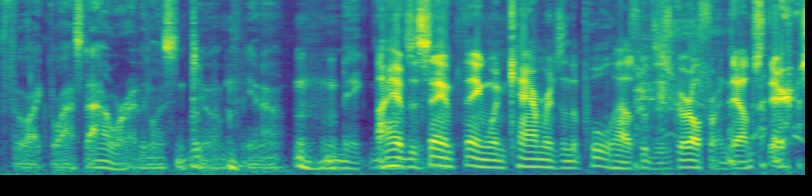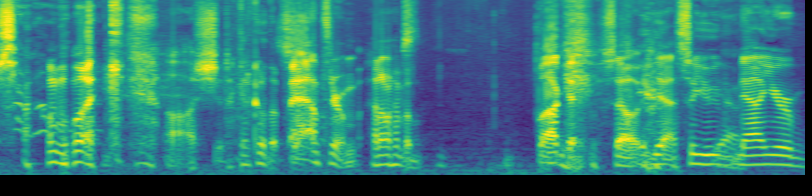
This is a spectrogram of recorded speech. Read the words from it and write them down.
for like the last hour I've been listening to them, you know, mm-hmm. make. I have the same thing when Cameron's in the pool house with his girlfriend downstairs. I'm like, oh shit, I gotta go to the bathroom. I don't have a bucket. So yeah, so you Yeah. now you're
